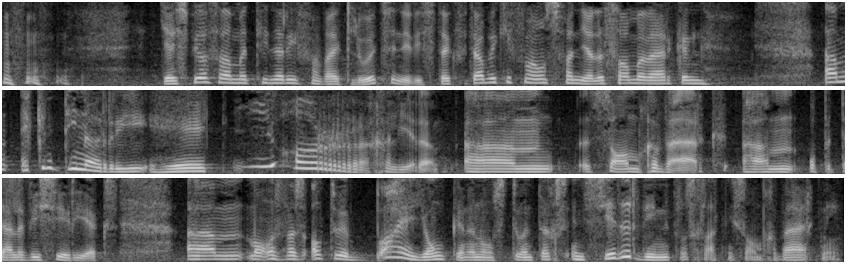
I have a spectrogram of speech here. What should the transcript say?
jy speel saam met Tinerie van Wyk Loods in hierdie stuk. Vertel 'n bietjie vir ons van julle samewerking. Um ek en Tinerie het jare gelede um saamgewerk um op 'n televisiereeks. Um maar ons was albei baie jonk in ons 20's en sedertdien het ons glad nie saamgewerk nie.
